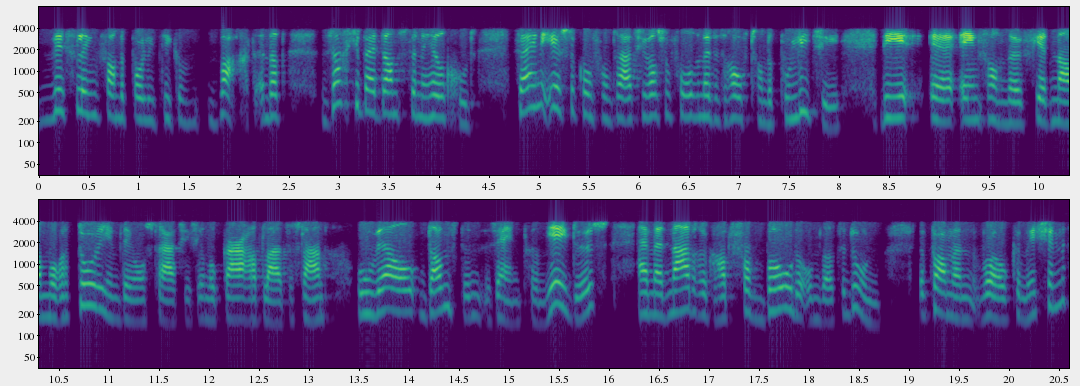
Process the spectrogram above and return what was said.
wisseling van de politieke wacht. En dat zag je bij Dunstan heel goed. Zijn eerste confrontatie was bijvoorbeeld met het hoofd van de politie, die eh, een van de Vietnam moratorium demonstraties in elkaar had laten slaan. Hoewel Dunstan, zijn premier dus, hem met nadruk had verboden om dat te doen. Er kwam een Royal Commission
